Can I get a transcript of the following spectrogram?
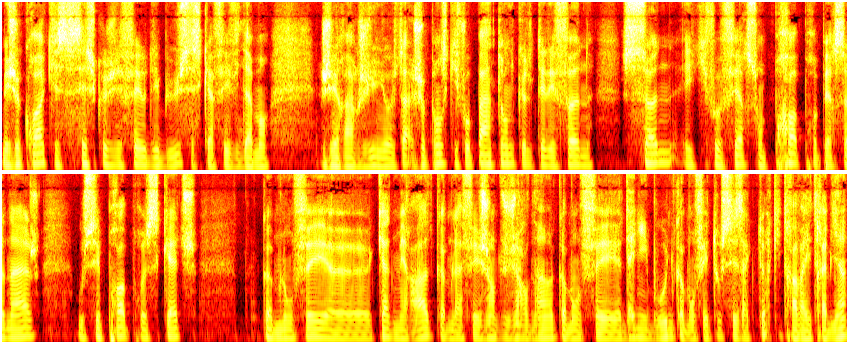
Mais je crois que c'est ce que j'ai fait au début, c'est ce qu'a fait, évidemment, Gérard Jugnot. Je pense qu'il faut pas attendre que le téléphone sonne et qu'il faut faire son propre personnage ou ses propres sketchs comme l'ont fait euh, comme l'a fait Jean Dujardin, comme on fait Danny Boone, comme on fait tous ces acteurs qui travaillent très bien.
